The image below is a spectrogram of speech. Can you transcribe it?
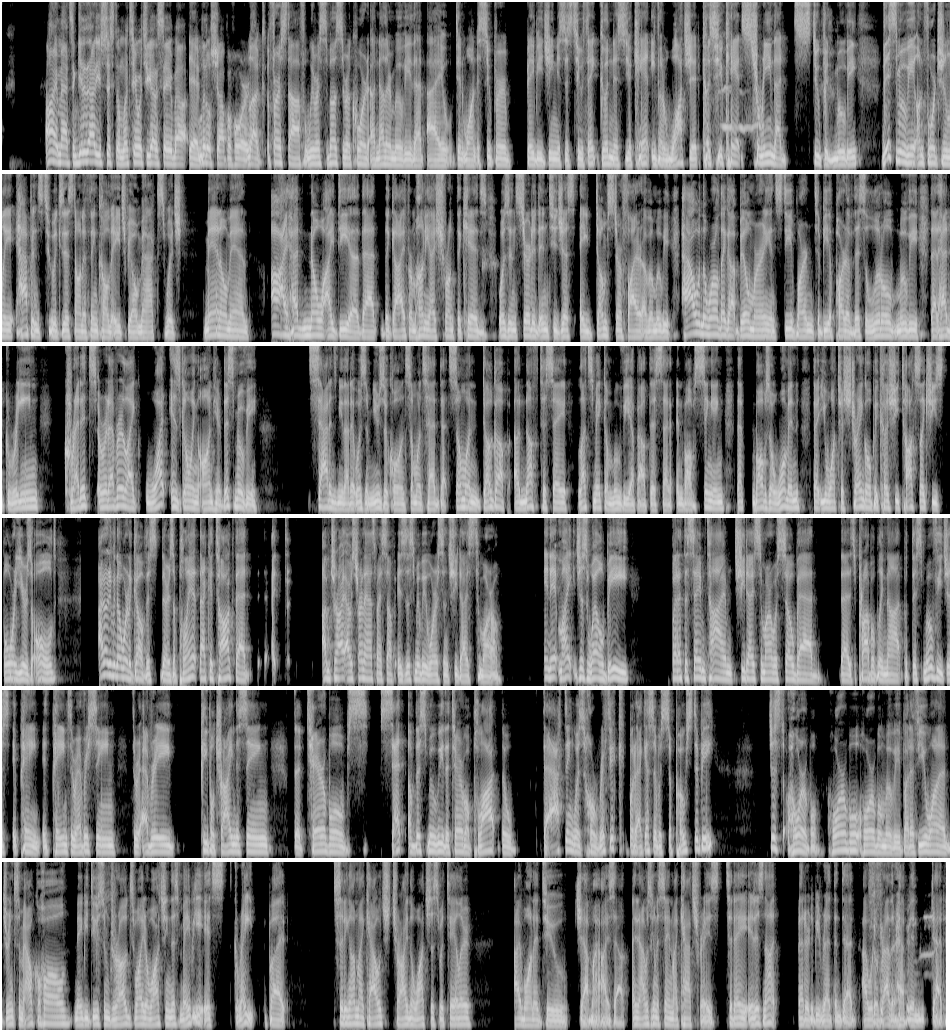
All right, Matson, get it out of your system. Let's hear what you got to say about Dude. Little Shop of Horrors. Look, first off, we were supposed to record another movie that I didn't want is Super Baby Geniuses 2. Thank goodness you can't even watch it because you can't stream that stupid movie. This movie, unfortunately, happens to exist on a thing called HBO Max, which, man, oh man, I had no idea that the guy from Honey, I Shrunk the Kids was inserted into just a dumpster fire of a movie. How in the world they got Bill Murray and Steve Martin to be a part of this little movie that had green credits or whatever? Like, what is going on here? This movie saddens me that it was a musical in someone's head that someone dug up enough to say, let's make a movie about this that involves singing, that involves a woman that you want to strangle because she talks like she's four years old. I don't even know where to go. This there's a plant that could talk that I, I'm trying I was trying to ask myself, is this movie worse than She Dies Tomorrow? And it might just well be, but at the same time, She Dies Tomorrow was so bad that it's probably not. But this movie just it pained. It pained through every scene, through every people trying to sing, the terrible set of this movie, the terrible plot, the the acting was horrific, but I guess it was supposed to be. Just horrible, horrible, horrible movie. But if you want to drink some alcohol, maybe do some drugs while you're watching this, maybe it's great. But sitting on my couch trying to watch this with Taylor, I wanted to jab my eyes out. And I was going to say in my catchphrase today, it is not better to be red than dead. I would have rather have been dead.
